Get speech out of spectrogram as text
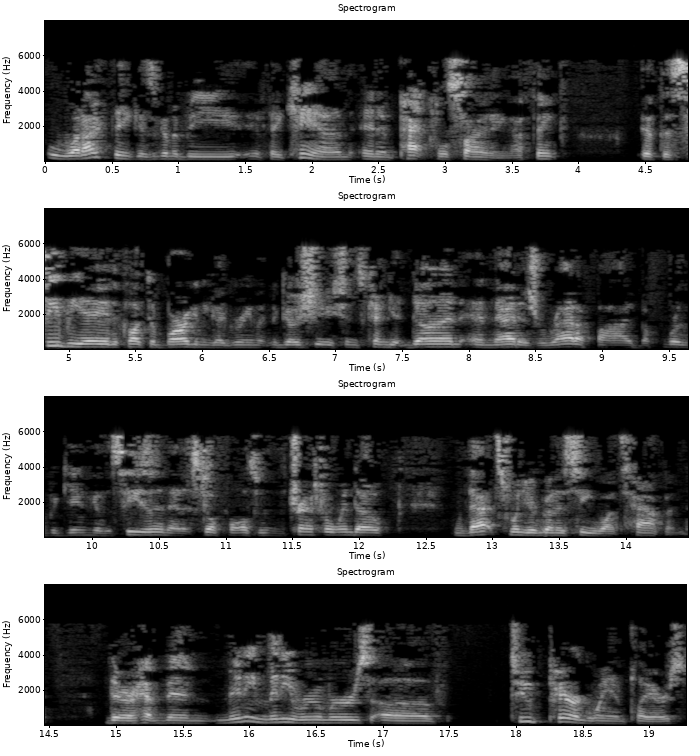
what I think is going to be, if they can, an impactful signing. I think if the CBA, the collective bargaining agreement negotiations can get done and that is ratified before the beginning of the season and it still falls within the transfer window, that's when you're going to see what's happened. There have been many, many rumors of two Paraguayan players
